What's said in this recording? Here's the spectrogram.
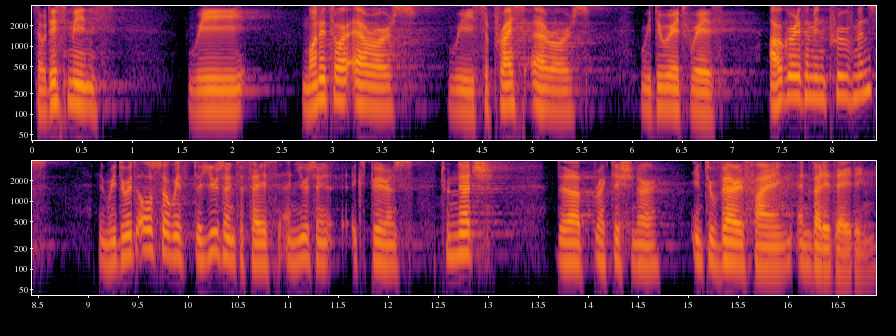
So this means we monitor errors, we suppress errors, we do it with algorithm improvements, and we do it also with the user interface and user experience to nudge the practitioner into verifying and validating.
